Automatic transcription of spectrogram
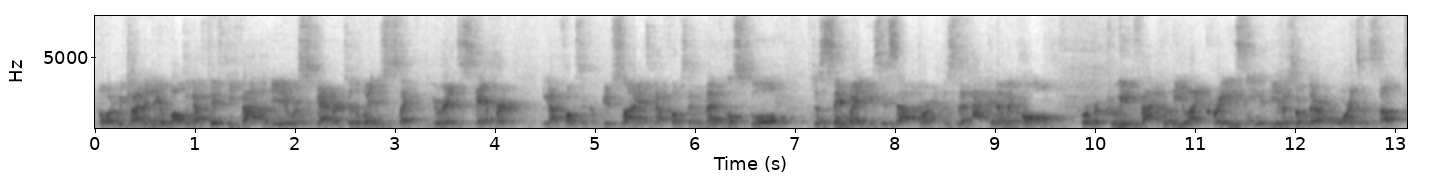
And what are we trying to do? Well, we got 50 faculty. We're scattered to the winds, just like you're at Stanford. You got folks in computer science, you got folks in medical school, just same way at UCSF, where this is an academic home. We're recruiting faculty like crazy. These are some of their awards and stuff.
